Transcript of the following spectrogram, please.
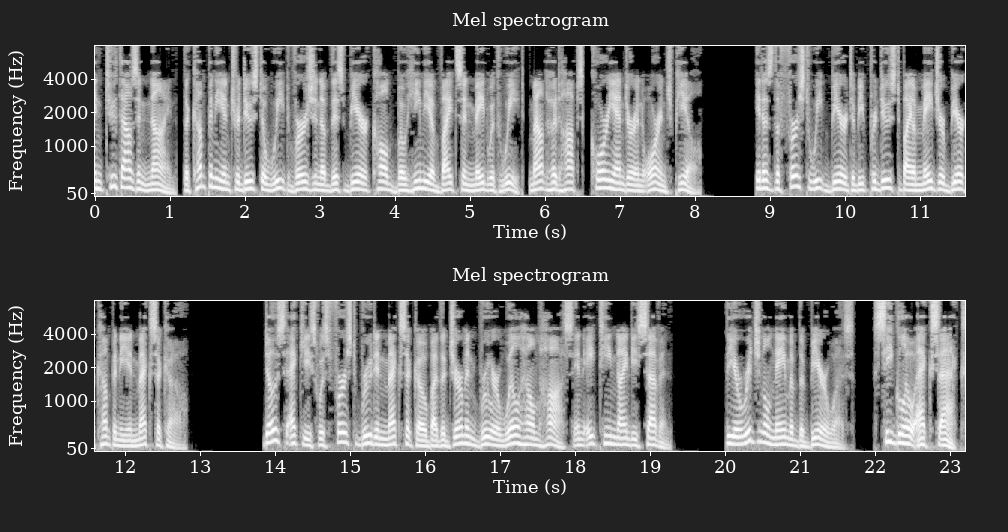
In 2009, the company introduced a wheat version of this beer called Bohemia Weizen made with wheat, Mount Hood hops, coriander and orange peel. It is the first wheat beer to be produced by a major beer company in Mexico. Dos Equis was first brewed in Mexico by the German brewer Wilhelm Haas in 1897. The original name of the beer was Siglo XX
